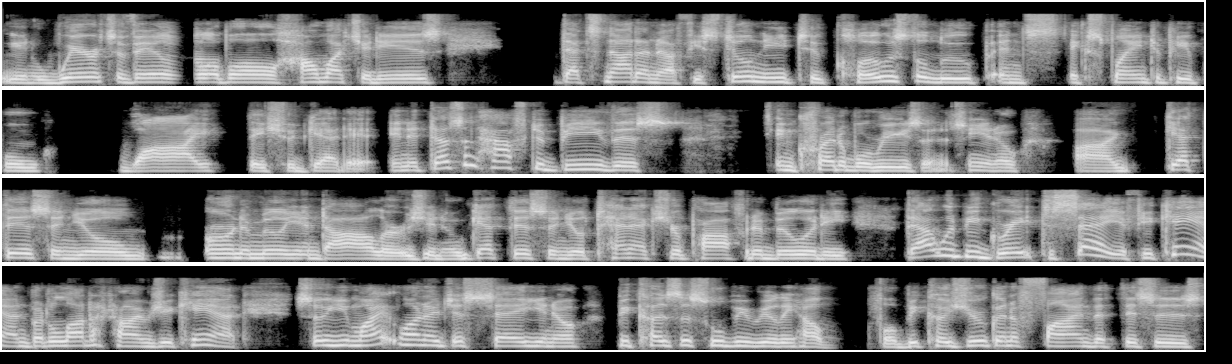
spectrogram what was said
you know where it's available how much it is that's not enough. You still need to close the loop and s- explain to people why they should get it. And it doesn't have to be this incredible reasons. You know, uh, get this and you'll earn a million dollars, you know, get this and you'll 10x your profitability. That would be great to say if you can, but a lot of times you can't. So you might want to just say, you know, because this will be really helpful, because you're going to find that this is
